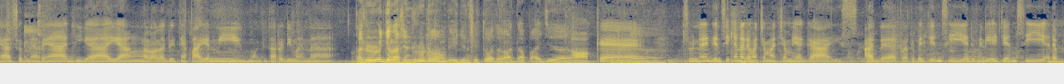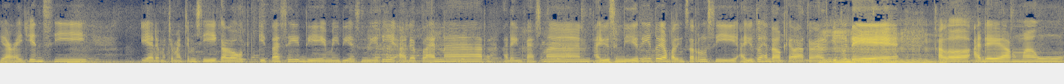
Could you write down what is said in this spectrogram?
ya sebenarnya dia yang ngelola duitnya klien nih mau ditaruh di mana. Tadi dulu jelasin dulu dong di agensi itu ada ada apa aja. oke. Sebenarnya. sebenarnya agensi kan ada macam-macam ya guys. Ada creative agency ada media agency ada PR agency ya ada macam-macam sih. Kalau kita sih di media sendiri ada planner ada investment. Ayu sendiri itu yang paling seru sih. Ayu tuh handle KOL-KOL gitu deh. Kalau ada yang mau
